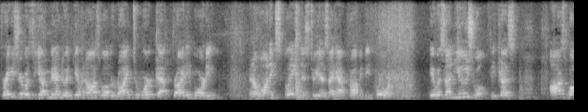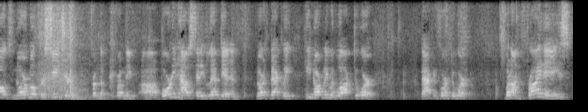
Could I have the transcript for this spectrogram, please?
Frazier was a young man who had given Oswald a ride to work that Friday morning, and I want to explain this to you as I have probably before. It was unusual because Oswald's normal procedure from the from the uh, boarding house that he lived in in North Beckley, he normally would walk to work, back and forth to work. But on Fridays,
